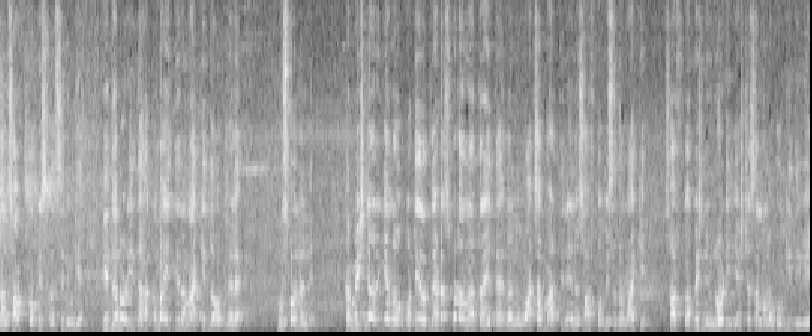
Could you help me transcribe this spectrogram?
ನಾನು ಸಾಫ್ಟ್ ಕಾಪೀಸ್ ಕಳಿಸಿ ನಿಮಗೆ. ಇದು ನೋಡಿ ಇದು ಹಕ್ಕು ಮಾಹಿತಿ ನಾನು ಹಾಕಿದ್ದು ಅವ್ರ ಮೇಲೆ ಮುನ್ಸಿಪಲಲ್ಲಿ. ಕಮಿಷನರ್ಗೆ ನಾವು ಕೊಟ್ಟಿರೋದು ಲೆಟರ್ಸ್ ಕೂಡ ನನ್ನ ಹತ್ರ ಐತೆ. ನಾನು ವಾಟ್ಸಪ್ ಮಾಡ್ತೀನಿ ನೀವು ಸಾಫ್ಟ್ ಕಾಪೀಸ್ ಅದನ್ನು ಹಾಕಿ. ಸಾಫ್ಟ್ ಕಾಪೀಸ್ ನೀವು ನೋಡಿ ಎಷ್ಟು ಸಲ ನಾವು ಹೋಗಿದ್ದೀವಿ.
